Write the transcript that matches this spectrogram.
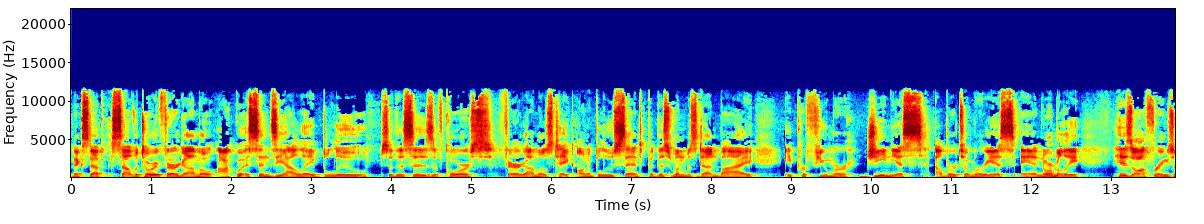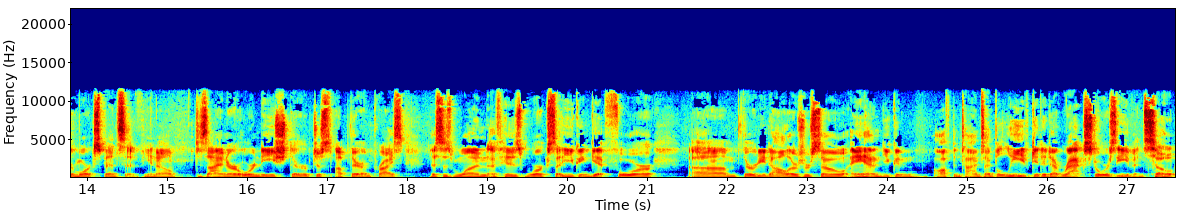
Next up, Salvatore Ferragamo Acqua Essenziale Blue. So this is, of course, Ferragamo's take on a blue scent, but this one was done by a perfumer genius, Alberto Morillas, and normally his offerings are more expensive, you know, designer or niche, they're just up there in price. This is one of his works that you can get for um, $30 or so. And you can oftentimes, I believe, get it at rack stores even. So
